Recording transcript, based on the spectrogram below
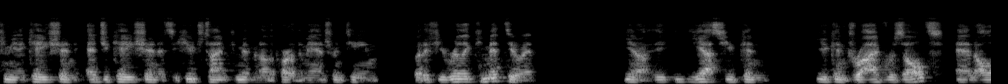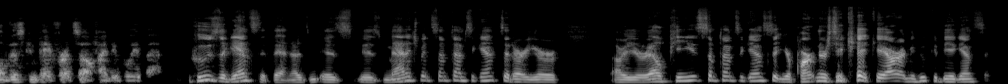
communication, education. It's a huge time commitment on the part of the management team. But if you really commit to it, you know, it, yes, you can you can drive results, and all of this can pay for itself. I do believe that. Who's against it then? Is is, is management sometimes against it? Are your are your LPs sometimes against it? Your partners at KKR? I mean, who could be against it?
